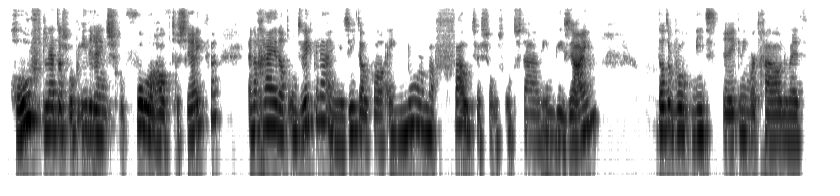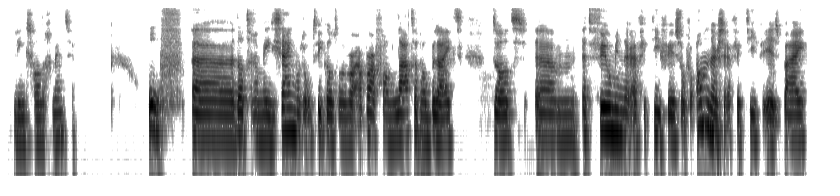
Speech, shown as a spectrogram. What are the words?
hoofdletters op iedereen's voorhoofd geschreven. En dan ga je dat ontwikkelen en je ziet ook wel enorme fouten soms ontstaan in design. Dat er bijvoorbeeld niet rekening wordt gehouden met linkshandige mensen. Of uh, dat er een medicijn wordt ontwikkeld waar, waarvan later dan blijkt dat um, het veel minder effectief is of anders effectief is bij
